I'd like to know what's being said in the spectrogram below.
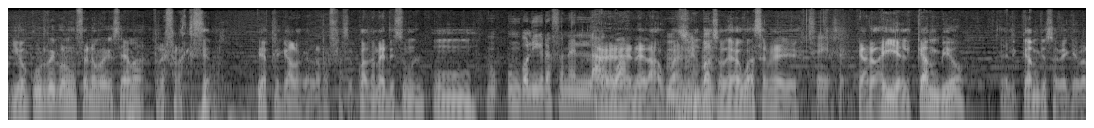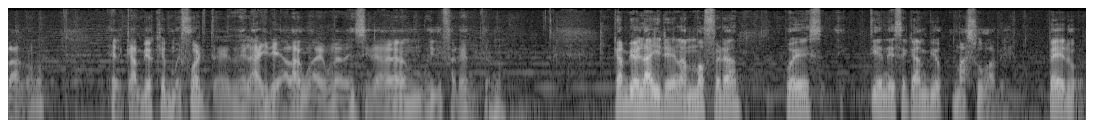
y ocurre con un fenómeno que se llama refracción. Voy a explicar lo que es la refracción. Cuando metes un, un- Un- bolígrafo en el agua. eh, en el agua, en Ujú. un vaso de agua se ve Sí, sí. Claro, ahí el cambio, el cambio se ve quebrado, ¿no? El cambio es que es muy fuerte, es del aire al agua, es una densidad muy diferente, ¿no? En cambio, el aire, la atmósfera, pues tiene ese cambio más suave, pero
